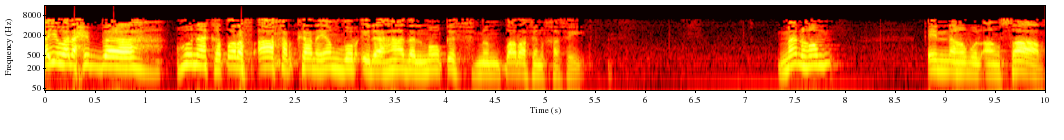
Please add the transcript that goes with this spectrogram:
أيها الأحبة هناك طرف آخر كان ينظر إلى هذا الموقف من طرف خفي. من هم؟ إنهم الأنصار.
